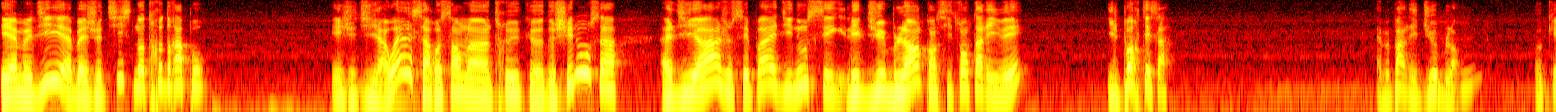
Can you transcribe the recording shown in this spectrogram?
Et elle me dit eh ben je tisse notre drapeau. Et je dis ah ouais ça ressemble à un truc euh, de chez nous ça. Elle dit ah je sais pas, elle dit nous c'est les dieux blancs quand ils sont arrivés, ils portaient ça. Elle me parle des dieux blancs. Mhm. Ok?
